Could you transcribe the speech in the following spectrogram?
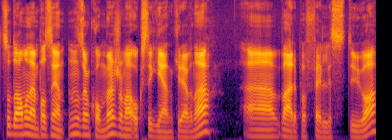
så da må den pasienten som kommer, som er oksygenkrevende, eh, være på fellesstua.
